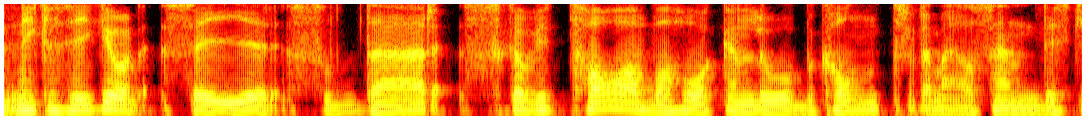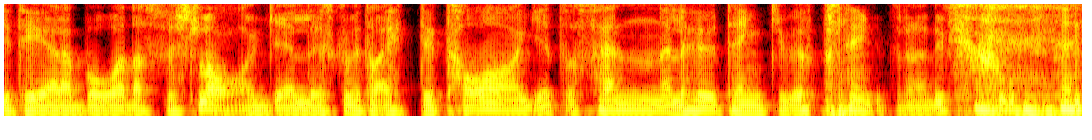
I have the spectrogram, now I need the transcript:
Niklas Wikegård säger sådär. Ska vi ta vad Håkan Loob kontrade med och sen diskutera bådas förslag? Eller ska vi ta ett i taget och sen, eller hur tänker vi upplägget i den här diskussionen?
